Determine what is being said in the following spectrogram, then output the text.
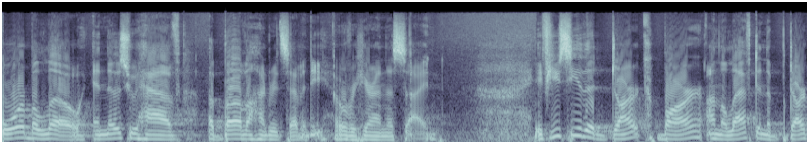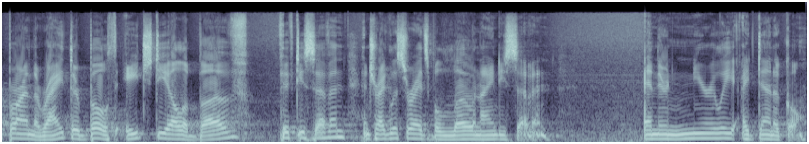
or below, and those who have above 170 over here on this side. If you see the dark bar on the left and the dark bar on the right, they're both HDL above 57 and triglycerides below 97. And they're nearly identical.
